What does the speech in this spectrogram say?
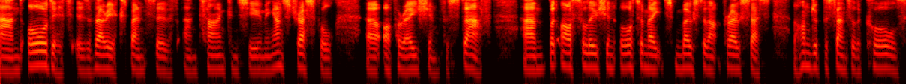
And audit is a very expensive and time consuming and stressful uh, operation for staff. Um, but our solution automates most of that process. 100% of the calls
